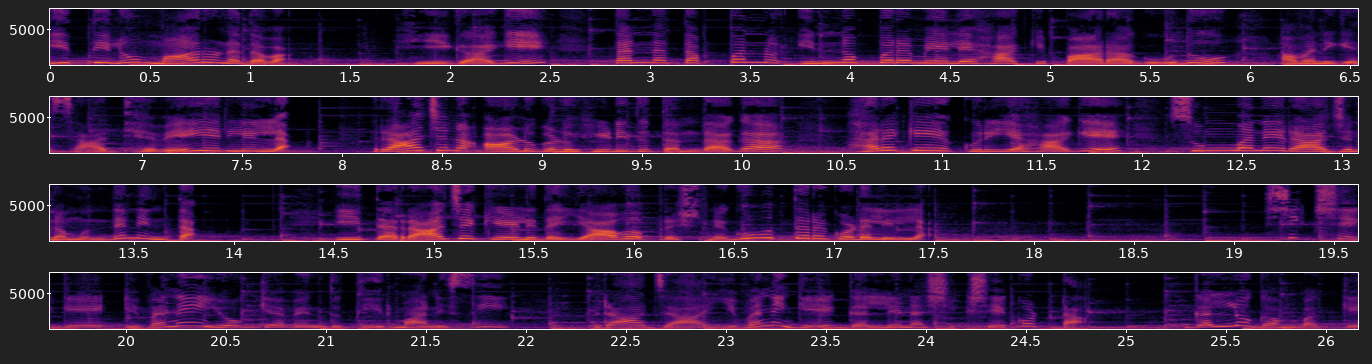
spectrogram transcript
ಇದ್ದಿಲು ಮಾರುಣದವ. ಹೀಗಾಗಿ ತನ್ನ ತಪ್ಪನ್ನು ಇನ್ನೊಬ್ಬರ ಮೇಲೆ ಹಾಕಿ ಪಾರಾಗುವುದು ಅವನಿಗೆ ಸಾಧ್ಯವೇ ಇರಲಿಲ್ಲ. ರಾಜನ ಆಳುಗಳು ಹಿಡಿದು ತಂದಾಗ ಹರಕೆಯ ಕುರಿಯ ಹಾಗೆ ಸುಮ್ಮನೆ ರಾಜನ ಮುಂದೆ ನಿಂತ. ಈತ ರಾಜ ಕೇಳಿದ ಯಾವ ಪ್ರಶ್ನೆಗೂ ಉತ್ತರ ಕೊಡಲಿಲ್ಲ. ಶಿಕ್ಷೆಗೆ ಇವನೇ ಯೋಗ್ಯವೆಂದು ತೀರ್ಮಾನಿಸಿ ರಾಜ ಇವನಿಗೆ ಗಲ್ಲಿನ ಶಿಕ್ಷೆ ಕೊಟ್ಟ. ಗಲ್ಲುಗಂಬಕ್ಕೆ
